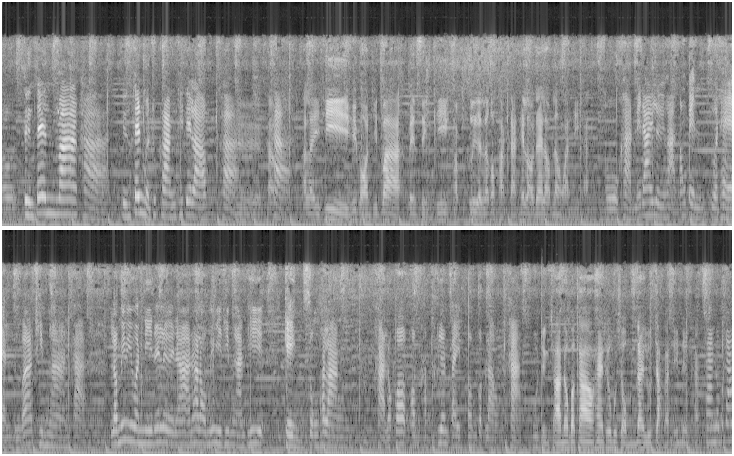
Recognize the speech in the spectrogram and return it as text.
โอ้ตื่นเต้นมากค่ะ ตื่นเต้นเหมือนทุกครั้งที่ได้รับค่ะ เออครับค่ะ อะไรที่พี่พรคิดว่าเป็นสิ่งที่ขับเคลื่อนแล้วก็ผลักดันให้เราได้รับรางวัลนี้ครับ โอ้ขาดไม่ได้เลยค่ะ ต้องเป็นตัวแทนหรือว่าทีมงานค่ะ เราไม่มีวันนี้ได้เลยนะคะถ้าเราไม่มีทีมงานที่เก่งทรงพลังค่ะ แล้วก็พร้อมขับเคลื่อนไปพร้อมกับเราค่ะ พูดถึงชานพเก้าให้ท่านผู้ชมได้รู้จักกันนิดนึงครับชานุปเก้า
